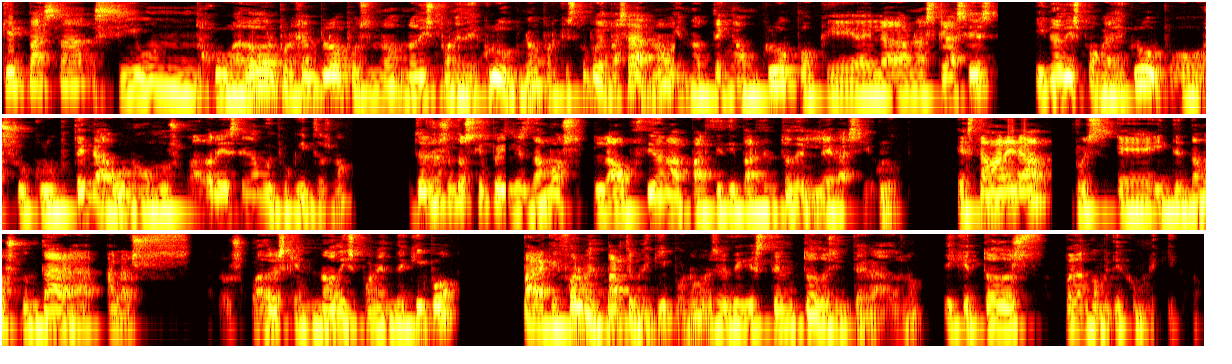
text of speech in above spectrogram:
¿Qué pasa si un jugador, por ejemplo, pues no, dispone de club? ¿no? Porque esto puede pasar, ¿no? Que no tenga un club o que él haga unas clases y no disponga de club, o su club tenga uno o dos jugadores, tenga muy poquitos, ¿no? Entonces nosotros siempre les damos la opción a participar dentro del Legacy Club. De esta manera, pues eh, intentamos juntar a, los, jugadores que no disponen de equipo para que formen parte de un equipo, ¿no? Es decir, que estén todos integrados, ¿no? Y que todos puedan competir como un equipo.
